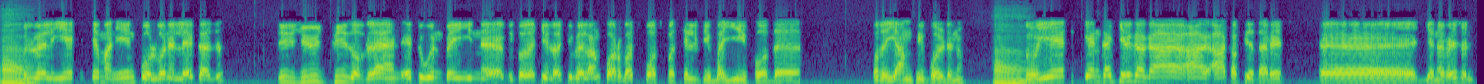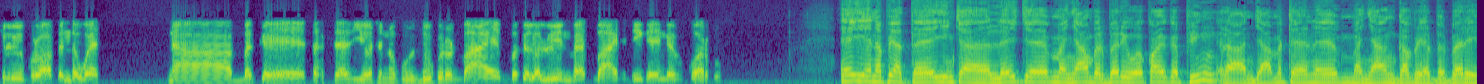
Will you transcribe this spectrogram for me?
Uh, well ye teman yen pol wona lakers this huge piece of land it wouldn't be in uh, because actually actually for a sports facility by ye for the for the young people you know. Uh, so yen yen ka kirga ga a a ka pia da red uh, Eh, generation kilu grow up in the west na bake success yote no ku dukurut bai bake lo invest bai ti ke nge korku e eh, yen apiath yin cha lec manyang berberi we koy ke ping ran jam tene manyang gabriel berberi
